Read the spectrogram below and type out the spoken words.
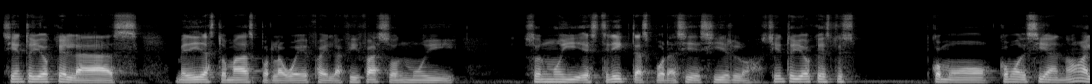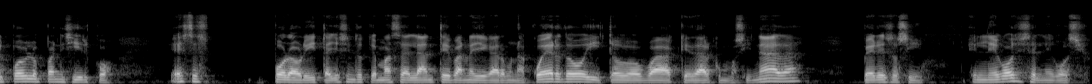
Siento yo que las medidas tomadas por la UEFA y la FIFA son muy son muy estrictas, por así decirlo. Siento yo que esto es como, como decía, ¿no? Al pueblo pan y circo. Esto es por ahorita. Yo siento que más adelante van a llegar a un acuerdo y todo va a quedar como si nada. Pero eso sí, el negocio es el negocio.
